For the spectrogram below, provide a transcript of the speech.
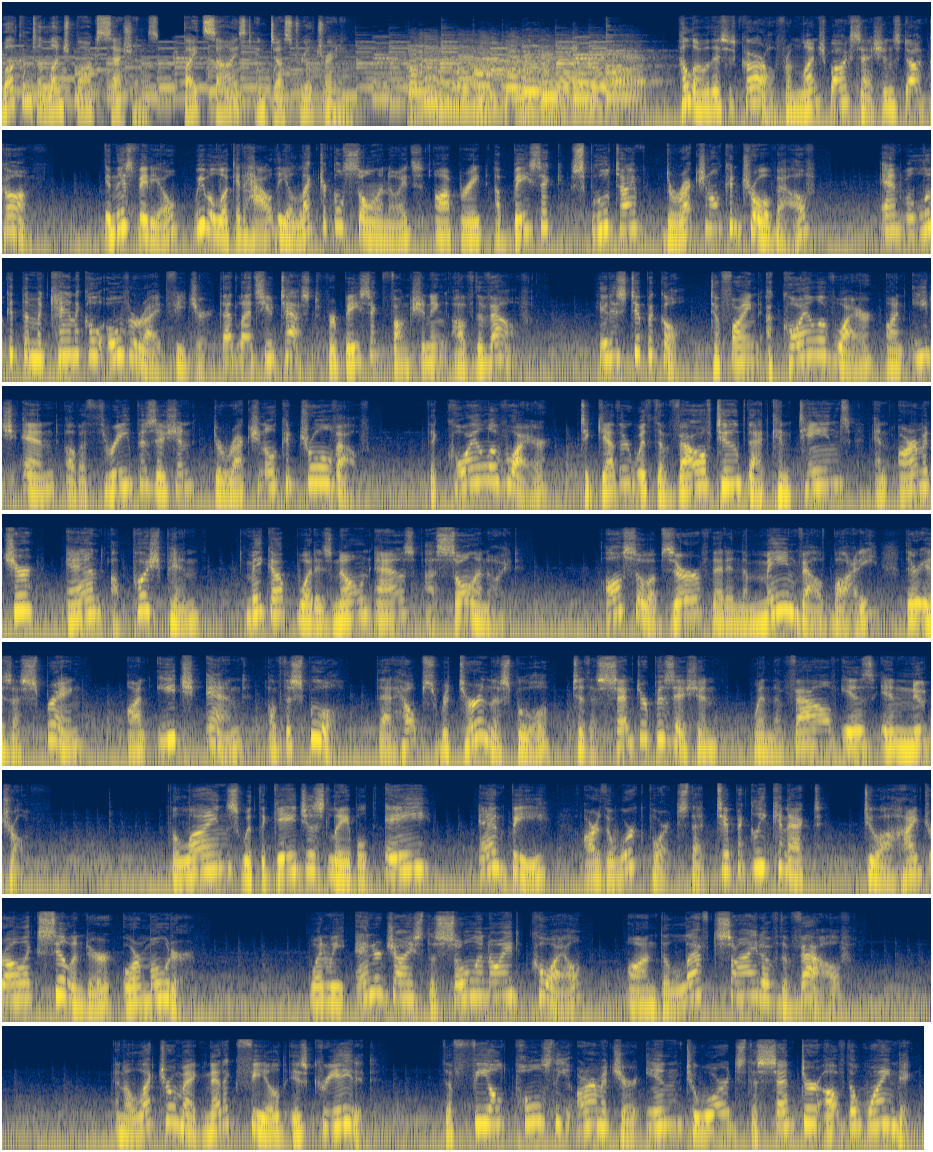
Welcome to Lunchbox Sessions, bite-sized industrial training. Hello, this is Carl from LunchboxSessions.com. In this video, we will look at how the electrical solenoids operate a basic spool-type directional control valve, and we'll look at the mechanical override feature that lets you test for basic functioning of the valve. It is typical to find a coil of wire on each end of a three-position directional control valve. The coil of wire, together with the valve tube that contains an armature and a push pin, make up what is known as a solenoid. Also observe that in the main valve body there is a spring on each end of the spool that helps return the spool to the center position when the valve is in neutral. The lines with the gauges labeled A and B are the work ports that typically connect to a hydraulic cylinder or motor. When we energize the solenoid coil on the left side of the valve, an electromagnetic field is created. The field pulls the armature in towards the center of the winding.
